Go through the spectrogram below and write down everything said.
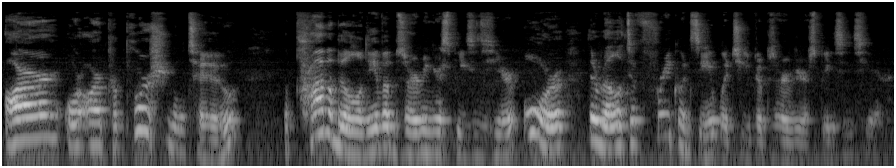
are or are proportional to the probability of observing your species here or the relative frequency at which you'd observe your species here.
